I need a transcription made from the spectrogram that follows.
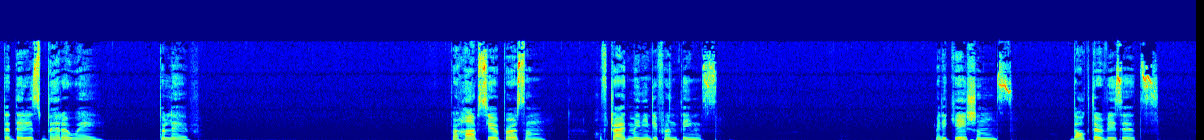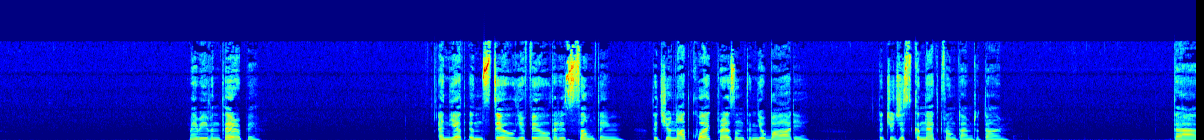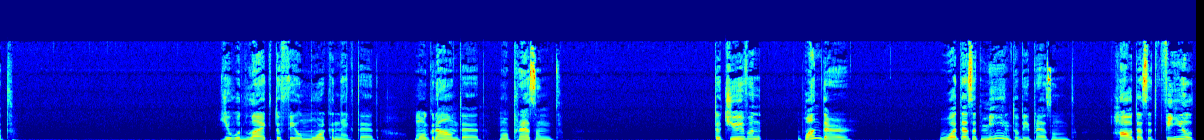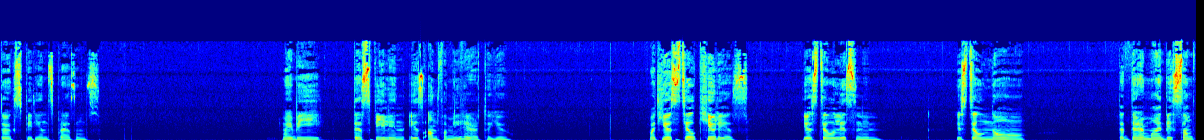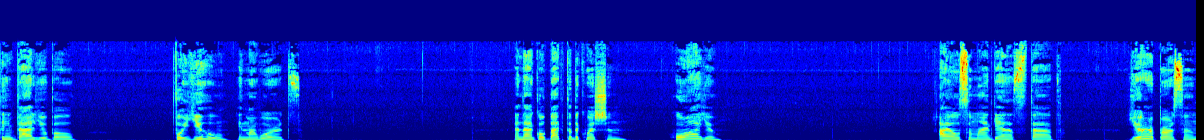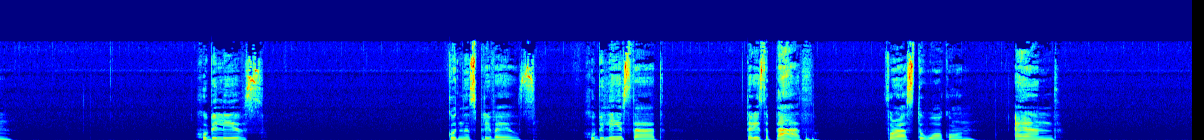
that there is better way to live. Perhaps you're a person who've tried many different things. Medications, doctor visits, maybe even therapy. And yet, and still, you feel there is something that you're not quite present in your body, that you disconnect from time to time. That you would like to feel more connected, more grounded, more present that you even wonder what does it mean to be present? How does it feel to experience presence? Maybe this feeling is unfamiliar to you. But you're still curious. You're still listening. You still know that there might be something valuable for you in my words. And I go back to the question Who are you? I also might guess that you're a person who believes goodness prevails, who believes that there is a path for us to walk on and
